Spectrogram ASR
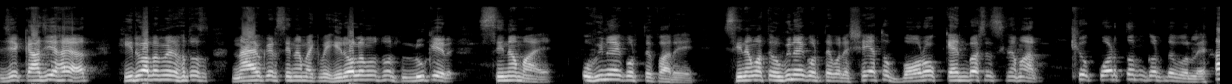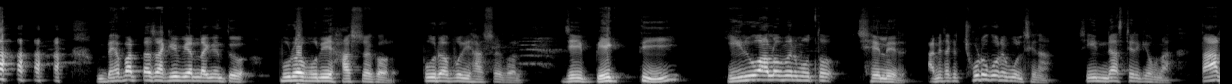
যে কাজী হায়াত হিরো আলমের মতো নায়কের সিনেমায় কিংবা হিরো আলমের মতো লুকের সিনেমায় অভিনয় করতে পারে, সিনেমাতে অভিনয় করতে পারে, সে এত বড় ক্যানভাসের সিনেমার কেউ কর্তন করতে বলে। ব্যাপারটা সাকিবিয়ানরা কিন্তু পুরোপুরি হাস্যকর পুরোপুরি হাস্যকর। যে ব্যক্তি হিরো আলমের মতো ছেলের, আমি তাকে ছোট করে বলছি না, সে ইন্ডাস্ট্রির কেউ না, তার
